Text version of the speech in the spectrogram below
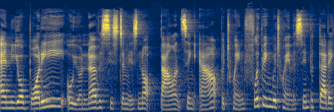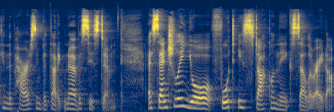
and your body or your nervous system is not balancing out between flipping between the sympathetic and the parasympathetic nervous system, essentially your foot is stuck on the accelerator.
